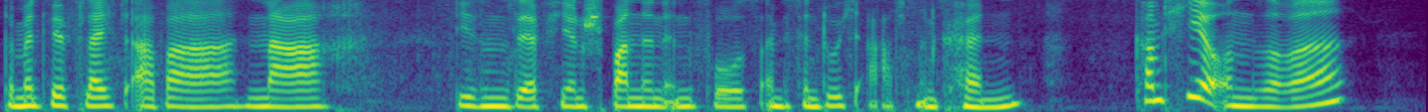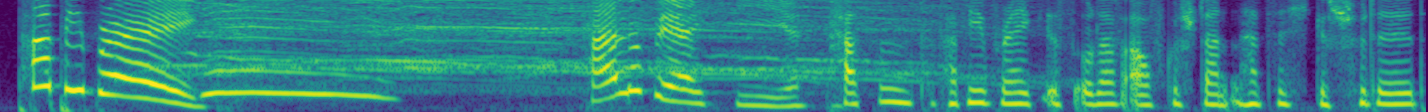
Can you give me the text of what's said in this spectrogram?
damit wir vielleicht aber nach diesen sehr vielen spannenden Infos ein bisschen durchatmen können, kommt hier unsere Puppy Break. Hallo Berchi. Passend zu Puppy Break ist Olaf aufgestanden, hat sich geschüttelt.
